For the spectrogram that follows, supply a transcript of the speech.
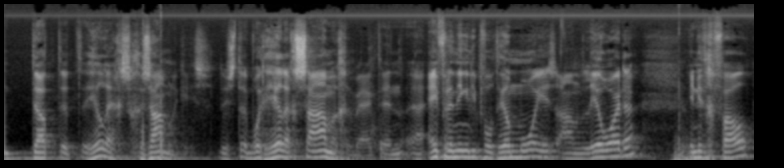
dat het heel erg gezamenlijk is. Dus er wordt heel erg samengewerkt. En eh, een van de dingen die bijvoorbeeld heel mooi is aan Leeuwarden, in dit geval,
